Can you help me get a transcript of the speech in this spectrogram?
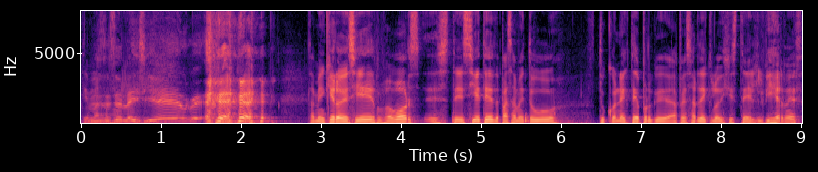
tema. Pues es el ACL, güey. También quiero decir, por favor, este 7, pásame tu, tu conecte, porque a pesar de que lo dijiste el viernes,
